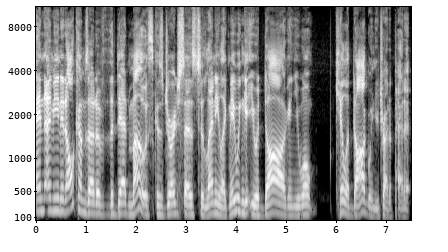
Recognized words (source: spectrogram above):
And I mean, it all comes out of the dead mouse because George says to Lennie, like, maybe we can get you a dog and you won't kill a dog when you try to pet it.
